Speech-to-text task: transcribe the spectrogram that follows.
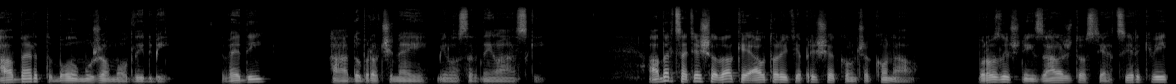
Albert bol mužom modlitby, vedy a dobročinej milosrdnej lásky. Albert sa tešil veľkej autorite pri všetkom, čo konal. V rozličných záležitostiach cirkvy,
